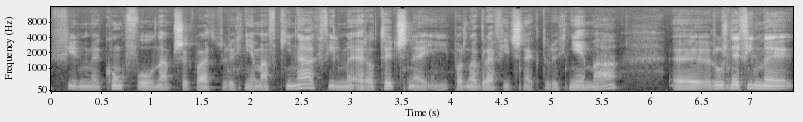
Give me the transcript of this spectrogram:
filmy kung fu na przykład, których nie ma w kinach, filmy erotyczne i pornograficzne, których nie ma. Y, różne filmy,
